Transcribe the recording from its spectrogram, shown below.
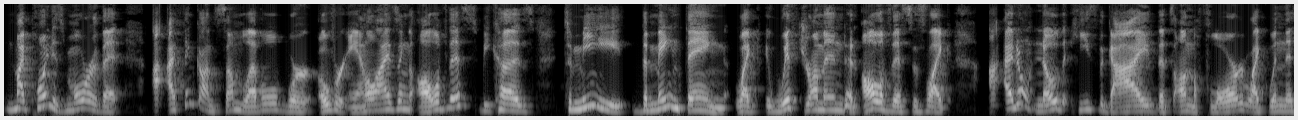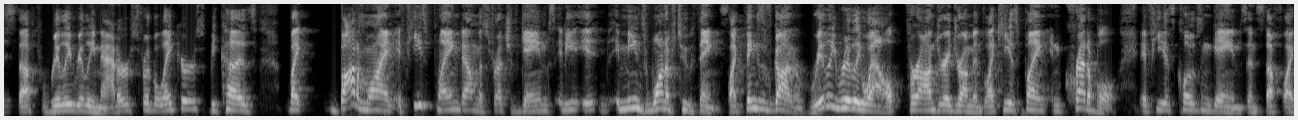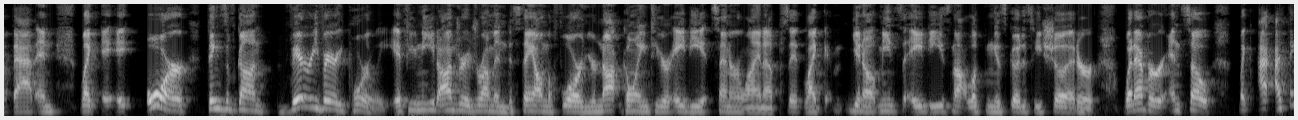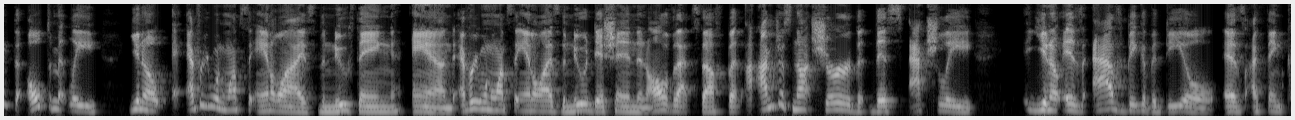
my point is more that I think on some level we're over analyzing all of this because to me, the main thing, like with Drummond and all of this, is like I don't know that he's the guy that's on the floor like when this stuff really really matters for the Lakers because like bottom line, if he's playing down the stretch of games, it, it, it means one of two things. Like things have gone really, really well for Andre Drummond. Like he is playing incredible if he is closing games and stuff like that. And like, it, or things have gone very, very poorly. If you need Andre Drummond to stay on the floor and you're not going to your AD at center lineups, it like, you know, it means the AD is not looking as good as he should or whatever. And so like, I, I think that ultimately, you know, everyone wants to analyze the new thing and everyone wants to analyze the new edition and all of that stuff. But I'm just not sure that this actually, you know, is as big of a deal as I think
